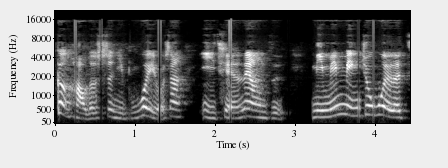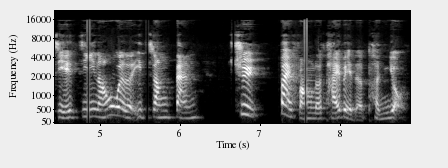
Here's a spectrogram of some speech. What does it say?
更好的是，你不会有像以前那样子，你明明就为了结机，然后为了一张单去拜访了台北的朋友，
